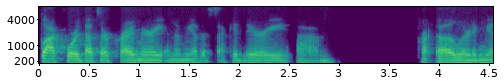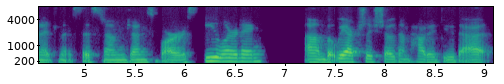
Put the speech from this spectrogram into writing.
Blackboard, that's our primary, and then we have a secondary um, uh, learning management system, Jenzabar e-learning, um, but we actually show them how to do that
